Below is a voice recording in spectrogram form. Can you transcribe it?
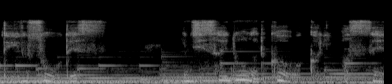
っているそうです。実際どうなるかはわかりません。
